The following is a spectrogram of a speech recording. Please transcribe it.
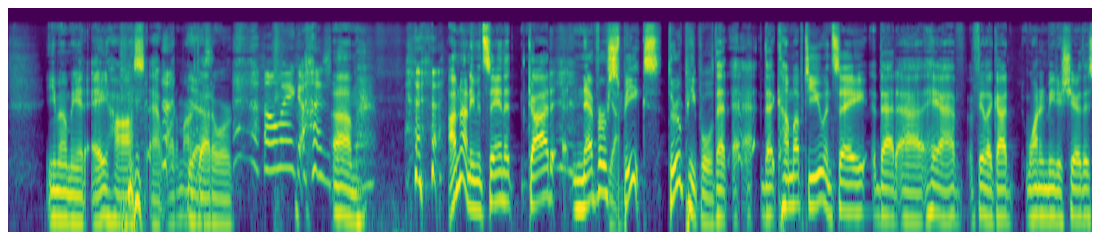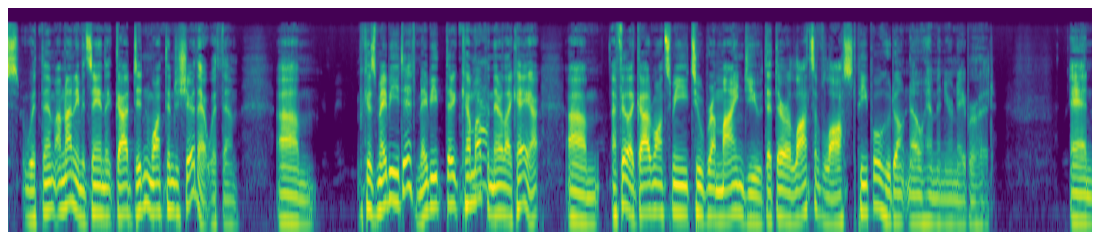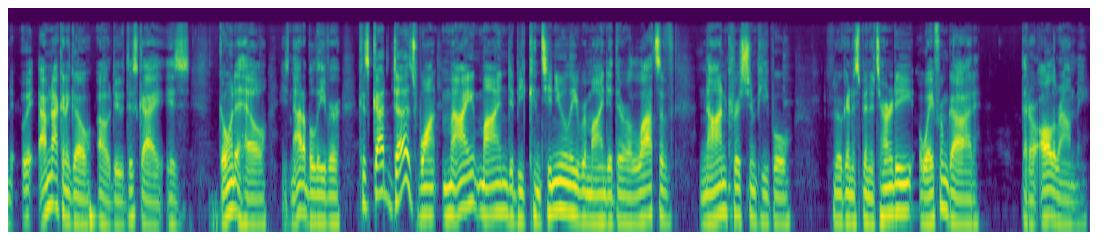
Email me at ahaas at watermark.org. Oh my gosh. Um, I'm not even saying that God never speaks through people that uh, that come up to you and say that, uh, "Hey, I, have, I feel like God wanted me to share this with them." I'm not even saying that God didn't want them to share that with them, um, because maybe He did. Maybe they come up and they're like, "Hey, I, um, I feel like God wants me to remind you that there are lots of lost people who don't know Him in your neighborhood." And I'm not going to go, oh, dude, this guy is going to hell. He's not a believer. Because God does want my mind to be continually reminded there are lots of non Christian people who are going to spend eternity away from God that are all around me.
